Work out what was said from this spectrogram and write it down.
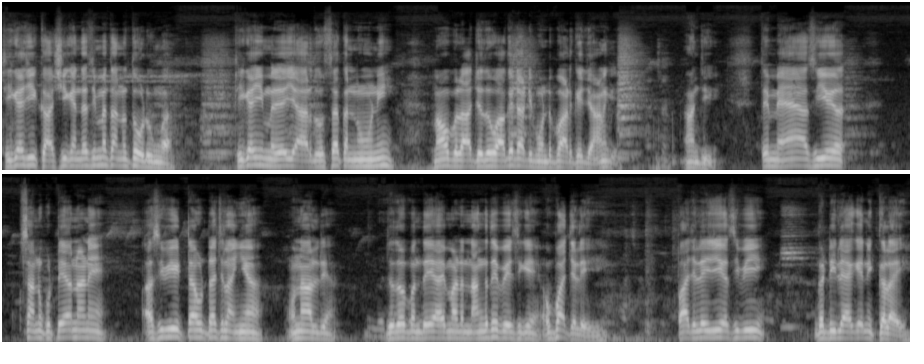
ਠੀਕ ਹੈ ਜੀ, ਕਾਸ਼ੀ ਕਹਿੰਦਾ ਸੀ, ਮੈਂ ਤੁਹਾਨੂੰ ਤੋੜੂੰਗਾ। ਠੀਕ ਹੈ ਜੀ, ਮੇਰੇ ਯਾਰ ਦੋਸਤ ਆ, ਕੰਨੂ ਨਹੀਂ ਮੈਂ ਉਹ ਬੁਲਾ ਜਦੋਂ ਆ ਕੇ ਤੁਹਾਡੀ ਬੁੰਡ ਪਾੜ ਕੇ ਜਾਣਗੇ। ਹਾਂਜੀ। ਤੇ ਮੈਂ ਅਸੀਂ ਸਾਨੂੰ ਕੁੱਟਿਆ ਉਹਨਾਂ ਨੇ। ਅਸੀਂ ਵੀ ਇੱਟਾਂ ਉੱਟਾਂ ਚਲਾਈਆਂ ਉਹਨਾਂ ਨਾਲ ਜਦੋਂ ਬੰਦੇ ਆਏ, ਮਾੜਾ ਲੰਘਦੇ ਪਏ ਸੀਗੇ, ਉਹ ਭੱਜ ਲਏ ਜੀ। ਭੱਜ ਲਏ ਜੀ, ਅਸੀਂ ਵੀ ਗੱਡੀ ਲੈ ਕੇ ਨਿਕਲ ਆਏ।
